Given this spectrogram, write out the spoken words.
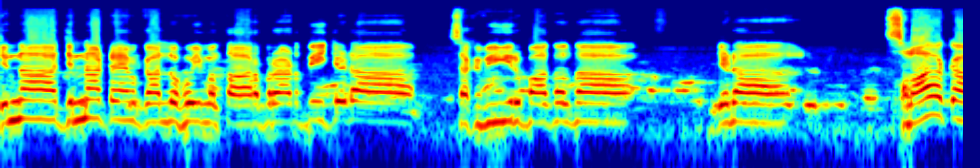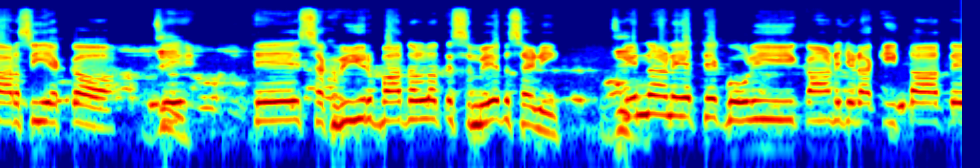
ਜਿੰਨਾ ਜਿੰਨਾ ਟਾਈਮ ਗੱਲ ਹੋਈ ਮਨਤਾਰ ਬਰਾੜ ਦੀ ਜਿਹੜਾ ਸੁਖਵੀਰ ਬਾਦਲ ਦਾ ਜਿਹੜਾ ਸਲਾਹਕਾਰ ਸੀ ਇੱਕ ਤੇ ਤੇ ਸੁਖਵੀਰ ਬਾਦਲ ਤੇ ਸਮੇਧ ਸੈਣੀ। ਇਹਨਾਂ ਨੇ ਇੱਥੇ ਗੋਲੀ ਕਾਂਡ ਜਿਹੜਾ ਕੀਤਾ ਤੇ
